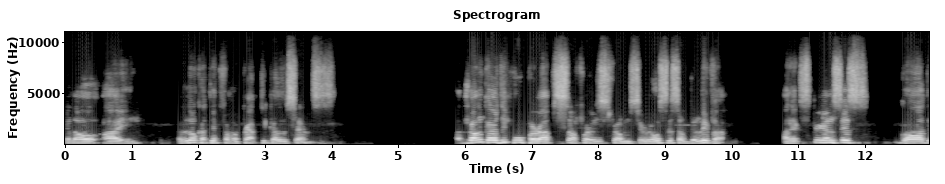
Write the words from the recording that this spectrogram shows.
You know, I look at it from a practical sense. A drunkard who perhaps suffers from cirrhosis of the liver and experiences God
